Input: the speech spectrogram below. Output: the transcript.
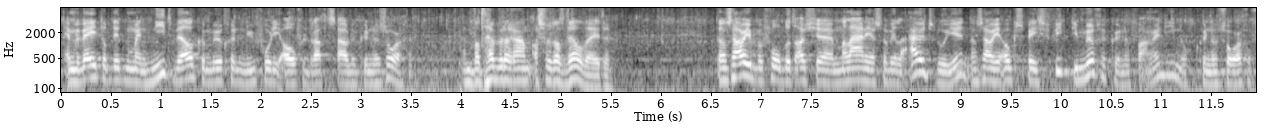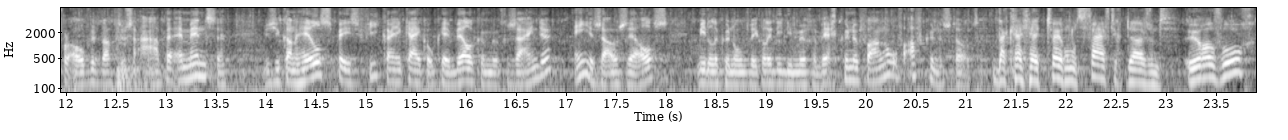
En we weten op dit moment niet welke muggen nu voor die overdracht zouden kunnen zorgen. En wat hebben we eraan als we dat wel weten? Dan zou je bijvoorbeeld, als je malaria zou willen uitroeien... dan zou je ook specifiek die muggen kunnen vangen... die nog kunnen zorgen voor overdracht tussen apen en mensen. Dus je kan heel specifiek kan je kijken, oké, welke muggen zijn er? En je zou zelfs middelen kunnen ontwikkelen... die die muggen weg kunnen vangen of af kunnen stoten. Daar krijg jij 250.000 euro voor.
